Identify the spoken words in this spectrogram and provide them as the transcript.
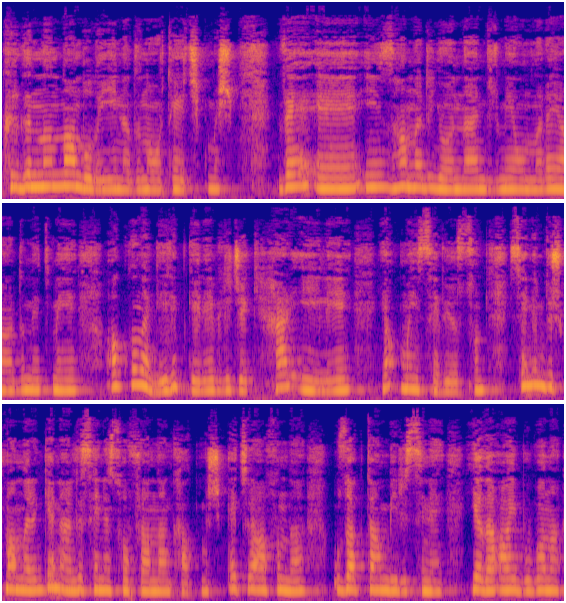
Kırgınlığından dolayı inadın ortaya çıkmış. Ve e, insanları yönlendirmeyi, onlara yardım etmeyi, aklına gelip gelebilecek her iyiliği yapmayı seviyorsun. Senin düşmanların genelde senin sofrandan kalkmış. Etrafında uzaktan birisini ya da ay bu bana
